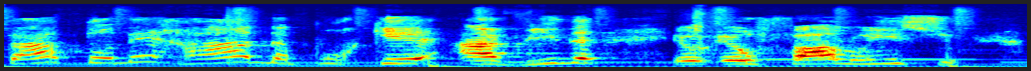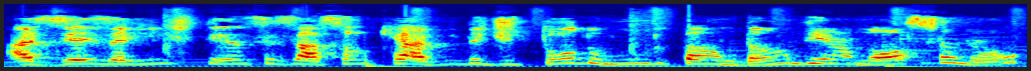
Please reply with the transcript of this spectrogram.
tá toda errada, porque a vida, eu, eu falo isso, às vezes a gente tem a sensação que a vida de todo mundo tá andando e a nossa não.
